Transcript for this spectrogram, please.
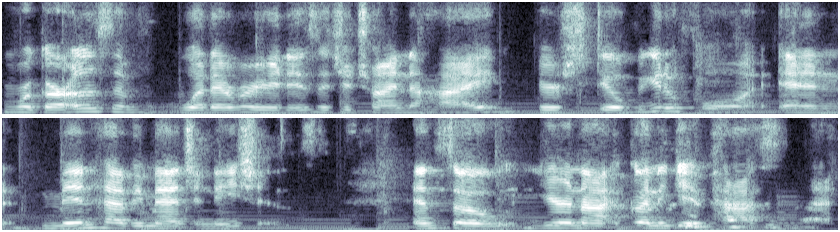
regardless of whatever it is that you're trying to hide, you're still beautiful. And men have imaginations. And so you're not going to get past that.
